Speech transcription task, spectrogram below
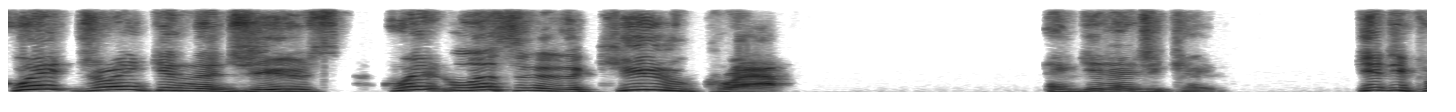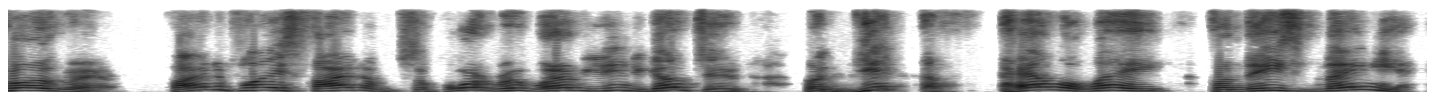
Quit drinking the juice. Quit listening to the Q crap and get educated. Get deprogrammed. Find a place, find a support group, wherever you need to go to, but get the hell away from these maniacs.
